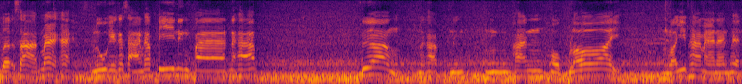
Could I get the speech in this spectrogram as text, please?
เบอะสะอาดมากอะดูเอกสารครับปี 18 นะครับ เครื่องนะครับ 1,600 125แมนั่นเพื่อน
